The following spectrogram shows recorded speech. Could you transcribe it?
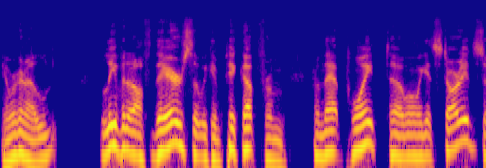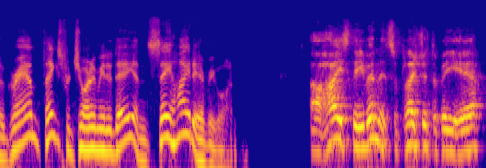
And we're going to leave it off there so we can pick up from from that point uh, when we get started. So, Graham, thanks for joining me today, and say hi to everyone. Uh, hi, Stephen. It's a pleasure to be here.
